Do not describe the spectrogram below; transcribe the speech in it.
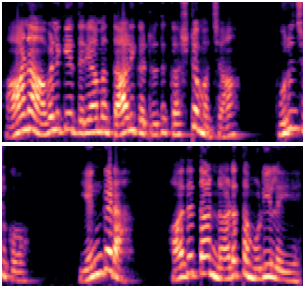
ஆனா அவளுக்கே தெரியாம தாலி கட்டுறது கஷ்டம் மச்சான். புரிஞ்சுக்கோ. எங்கடா? அதைத்தான் நடத்த முடியலையே.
